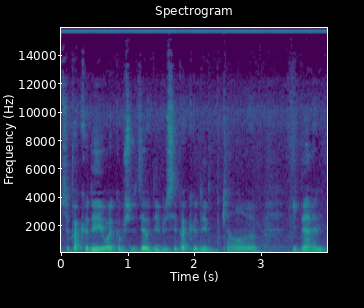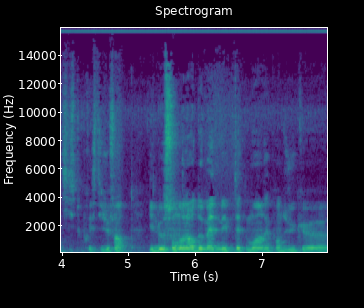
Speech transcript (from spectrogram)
C'est pas que des, ouais, comme je te disais au début, c'est pas que des bouquins euh, hyper élitistes ou prestigieux. Enfin, ils le sont dans leur domaine, mais peut-être moins répandus que,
